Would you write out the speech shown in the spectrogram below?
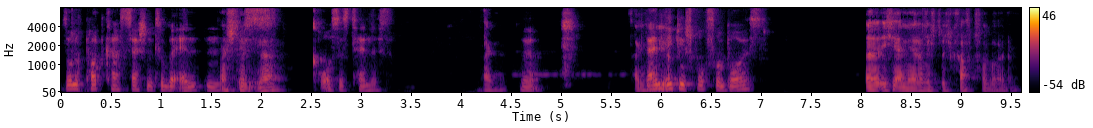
so eine Podcast-Session zu beenden, Das stimmt, ist ne? großes Tennis. Danke. Ja. Danke Dein. Lieblingsspruch von Boys? Äh, ich ernähre mich durch Kraftvergeudung.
